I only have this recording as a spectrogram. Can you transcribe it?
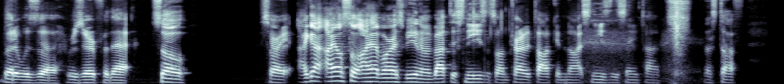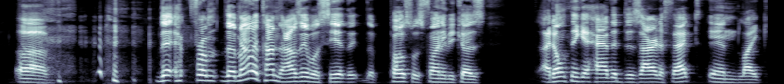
but it was uh, reserved for that. So, sorry, I got. I also I have RSV and I'm about to sneeze, and so I'm trying to talk and not sneeze at the same time. That's tough. Um, the from the amount of time that I was able to see it, the, the post was funny because I don't think it had the desired effect in like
